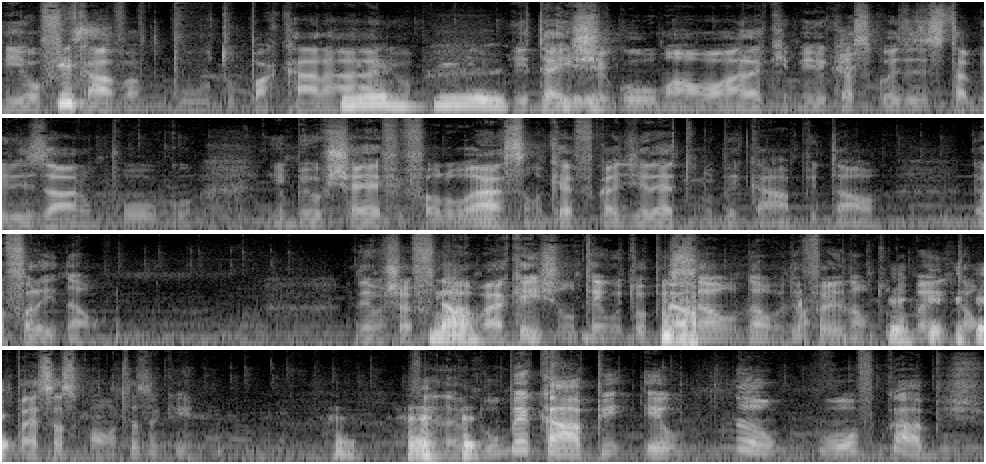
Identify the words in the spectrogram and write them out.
E eu ficava puto pra caralho. E daí chegou uma hora que meio que as coisas estabilizaram um pouco e meu chefe falou: Ah, você não quer ficar direto no backup e tal? Eu falei: Não. Daí meu chefe falou: Não. ah, mas aqui a gente não tem muita opção. Não. Eu falei: Não, tudo bem, então peça as contas aqui. Falei, "Não, no backup eu não vou ficar, bicho.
